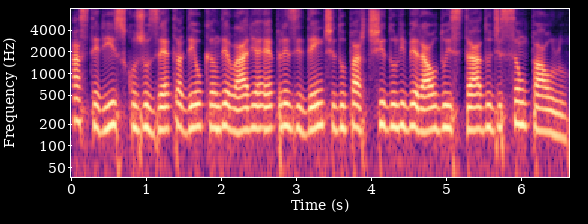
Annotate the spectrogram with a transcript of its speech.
Asterisco José Tadeu Candelária é presidente do Partido Liberal do Estado de São Paulo.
